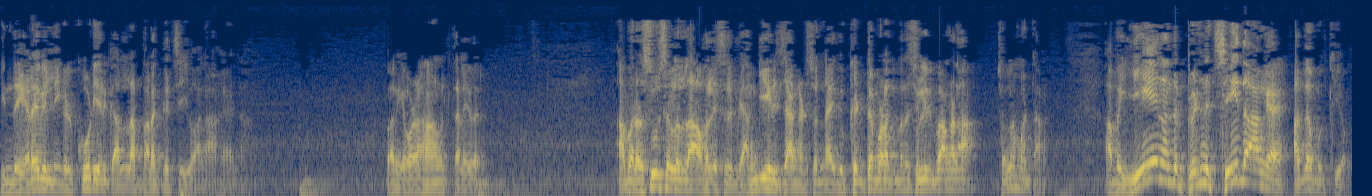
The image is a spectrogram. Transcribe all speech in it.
இந்த இரவில் நீங்கள் கூடியிருக்க அல்லாஹ் பறக்க செய்வானாக பாருங்க எவ்வளவு தலைவர். அப்ப ரசூ சல்லா அலைஹி இப்படி அங்கீகரிச்சாங்கன்னு சொன்னா இது கெட்ட பழக்கம் தான் சொல்லியிருப்பாங்களா? சொல்ல மாட்டாங்க. அப்ப ஏன் அந்த பெண்ணு செய்தாங்க? அதான் முக்கியம்.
